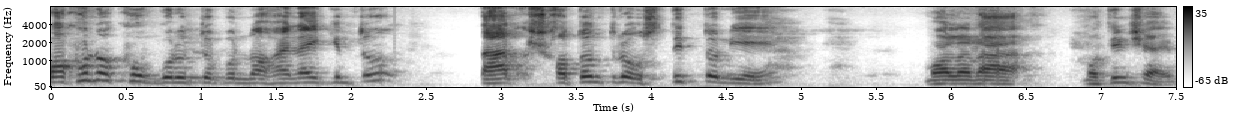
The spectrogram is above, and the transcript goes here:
কখনো খুব গুরুত্বপূর্ণ হয় নাই, কিন্তু তার স্বতন্ত্র অস্তিত্ব নিয়ে মৌলানা মতিন সাহেব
